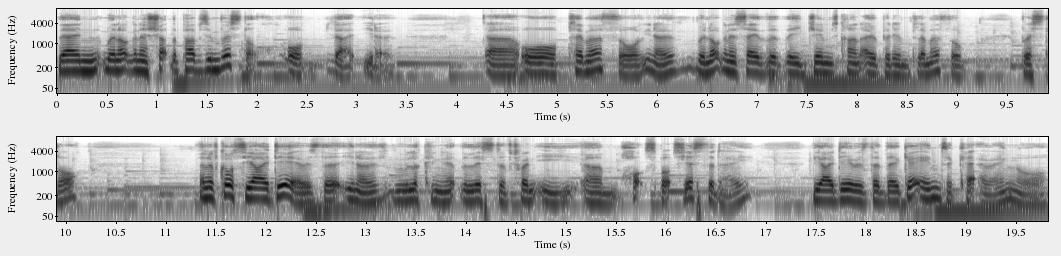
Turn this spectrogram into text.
then we're not going to shut the pubs in Bristol or, you know, uh, or Plymouth, or, you know, we're not going to say that the gyms can't open in Plymouth or Bristol. And of course, the idea is that, you know, we were looking at the list of 20 um, hotspots yesterday. The idea is that they get into Kettering or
